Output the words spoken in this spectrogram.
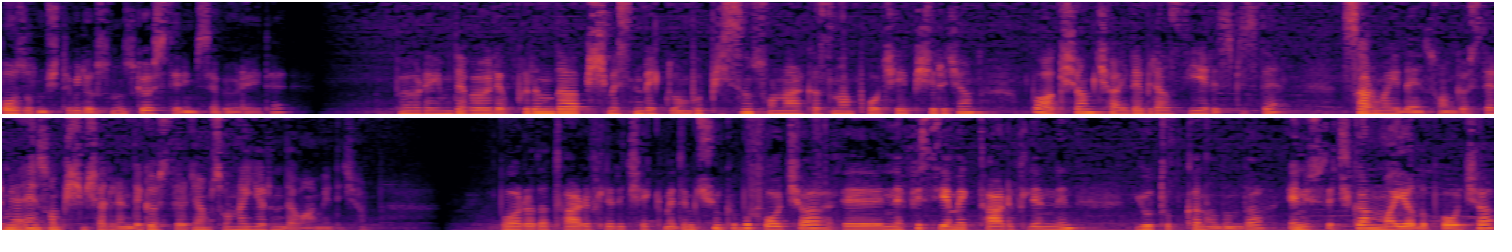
Bozulmuştu biliyorsunuz. Göstereyim size böreği de. Böreğim de böyle fırında pişmesini bekliyorum. Bu pişsin sonra arkasından poğaçayı pişireceğim. Bu akşam çayla biraz yeriz biz de. Sarmayı da en son göstereyim. Yani en son pişmiş hallerini de göstereceğim. Sonra yarın devam edeceğim. Bu arada tarifleri çekmedim. Çünkü bu poğaça e, nefis yemek tariflerinin YouTube kanalında en üste çıkan mayalı poğaça.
